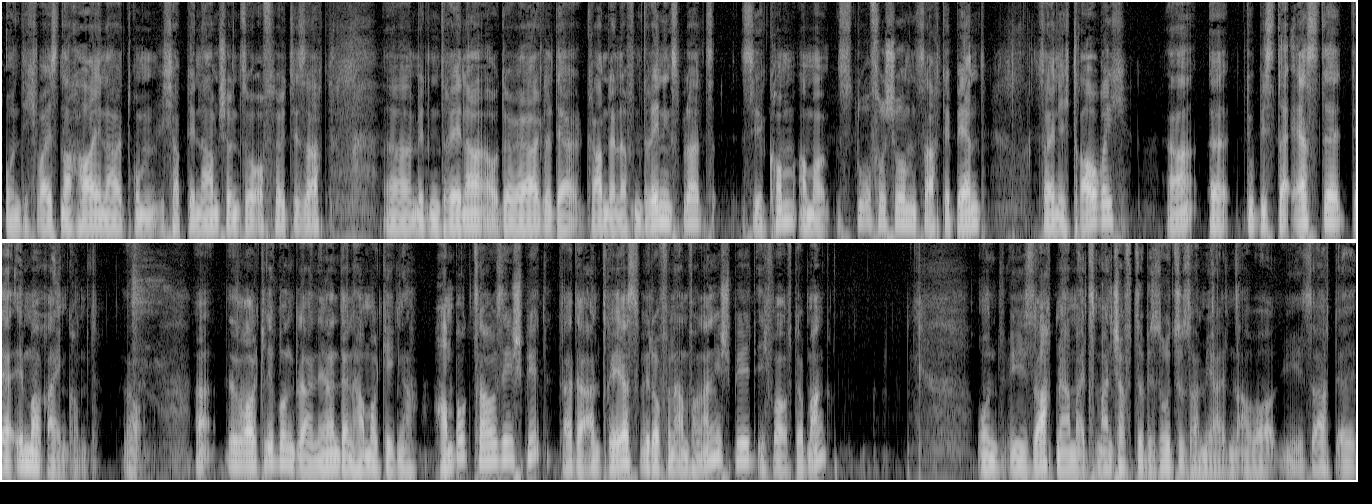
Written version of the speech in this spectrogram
Und ich weiß nach Haina drum, ich habe den Namen schon so oft heute gesagt, äh, mit dem Trainer oder Reagel, der kam dann auf den Trainingsplatz, sie kommen, haben wir das Tor verschoben, sagte Bernd, sei nicht traurig, ja, äh, du bist der Erste, der immer reinkommt. So. Ja, das war klipp und klar. Ja. Und dann haben wir gegen Hamburg zu Hause gespielt. Da hat der Andreas wieder von Anfang an gespielt. Ich war auf der Bank. Und wie gesagt, wir haben als Mannschaft sowieso zusammengehalten. Aber wie gesagt, äh,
